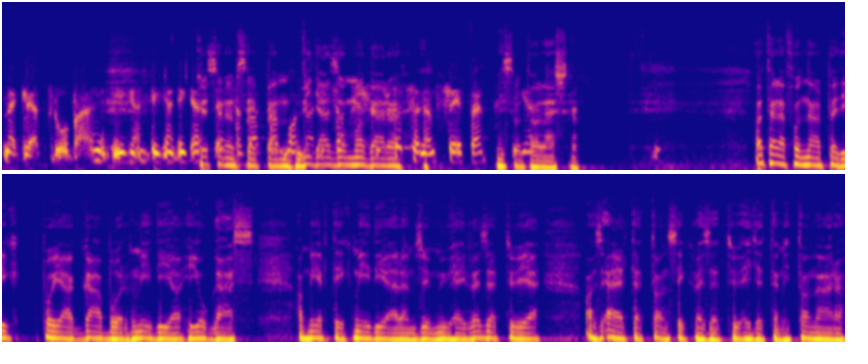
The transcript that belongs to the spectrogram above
meg lehet próbálni. Igen, igen, igen. Köszönöm szépen, vigyázzon magára. Köszönöm szépen. Viszont hallásra. A telefonnál pedig Poják Gábor média jogász, a Mérték média elemző műhely vezetője, az eltett tanszékvezető egyetemi tanára.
